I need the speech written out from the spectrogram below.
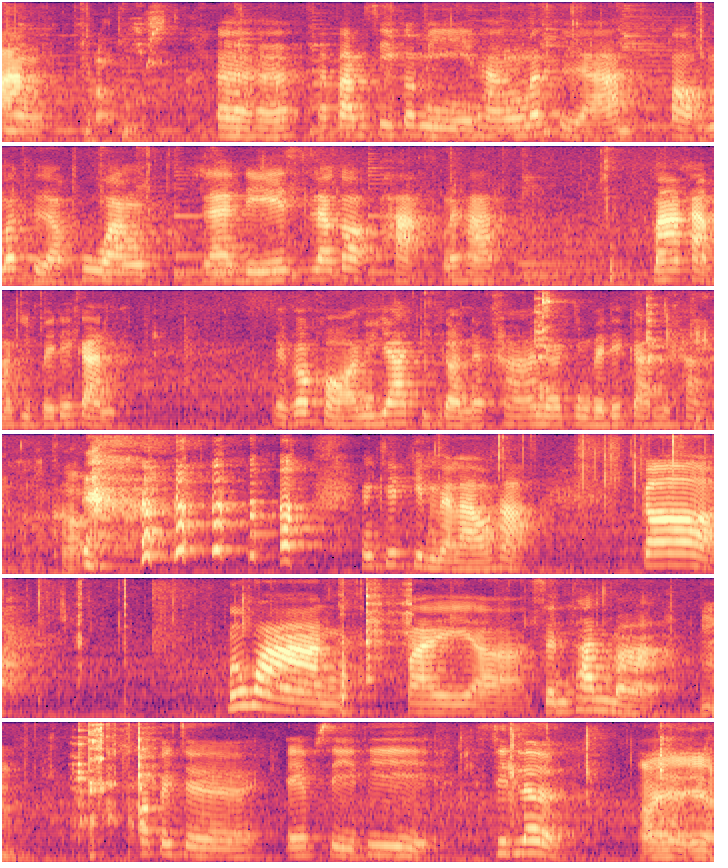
ปัง อ่าฮะแล้วปลาพิซี่ก็มีทั้งมะเขือปอกมะเขือพวงและดิสแล้วก็ผักนะคะ มาค่ะมากินไปด้วยกัน เดี๋ยวก็ขออนุญาตกินก่อนนะคะเนื้อกินไปด้วยกันค่ะ Krab. ยังคิดกินไปแล้วค่ะ ก็เมื่อวานไปเซนทันมา Mm. ก็ไปเจอ FC ที่ซิดเลอร์ Ah, ja, ja.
